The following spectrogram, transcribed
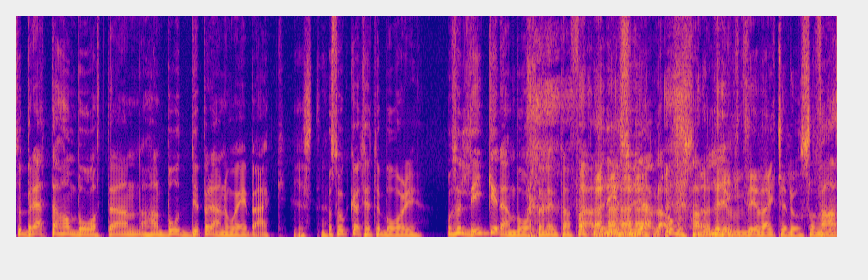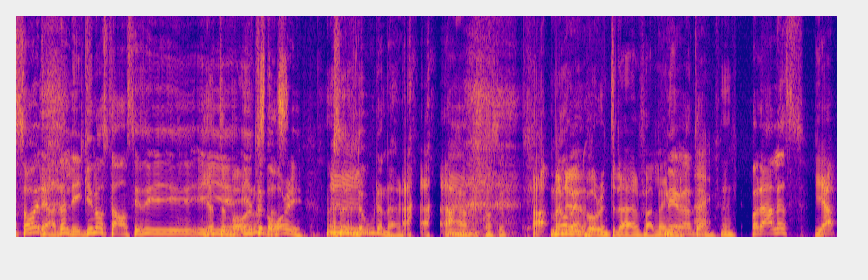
Så berättade han om båten och han bodde på den way back. Och så åker jag till Göteborg och så ligger den båten utanför. Alltså, det är så jävla Ja, osannolikt. det, det är verkligen För han osannolikt. sa ju det, den ligger någonstans i, i, Göteborg i Göteborg. Och så låg den där. Ah, ja, konstigt. Ja, men nu Nåväl. bor du inte där i alla fall Nej, längre. vänta. Var det alles? Ja.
